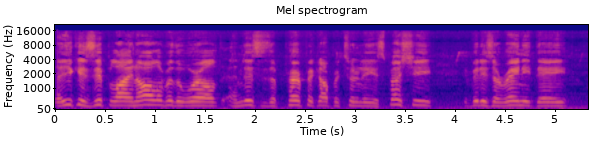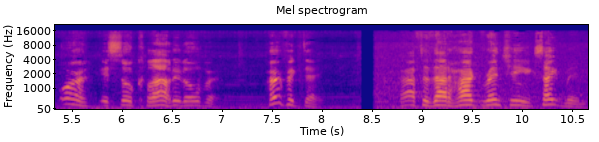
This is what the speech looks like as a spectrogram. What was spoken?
Now you can zip line all over the world and this is a perfect opportunity, especially if it is a rainy day or it's so clouded over. Perfect day. After that heart-wrenching excitement,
